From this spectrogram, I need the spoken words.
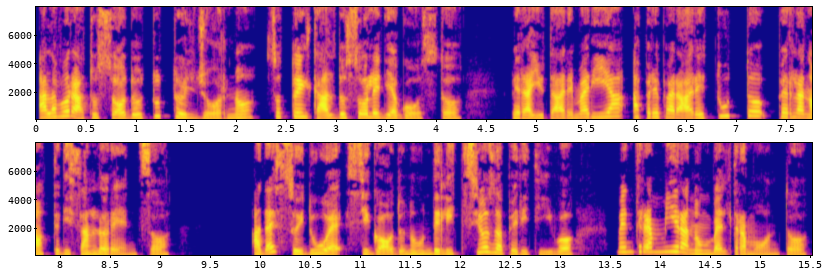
Ha lavorato sodo tutto il giorno sotto il caldo sole di agosto per aiutare Maria a preparare tutto per la notte di San Lorenzo. Adesso i due si godono un delizioso aperitivo mentre ammirano un bel tramonto.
